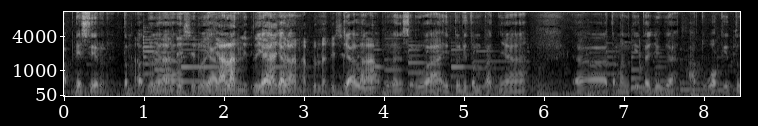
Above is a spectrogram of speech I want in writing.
Abdesir tempatnya Abdullah ya, Jalan itu ya, jalan, Jalan Abdullah Desirua. Jalan Abdullah Desirua itu di tempatnya eh, teman kita juga Artwork itu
